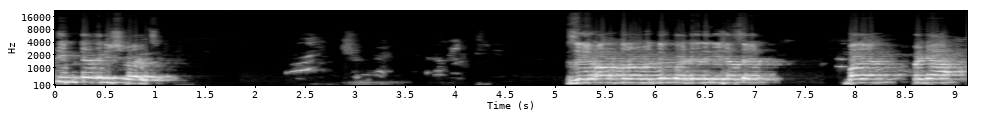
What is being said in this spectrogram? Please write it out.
তিনটা জিনিস রয়েছে। যে অন্তরের মধ্যে কয়টা জিনিস আছে? বলেন, কয়টা?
